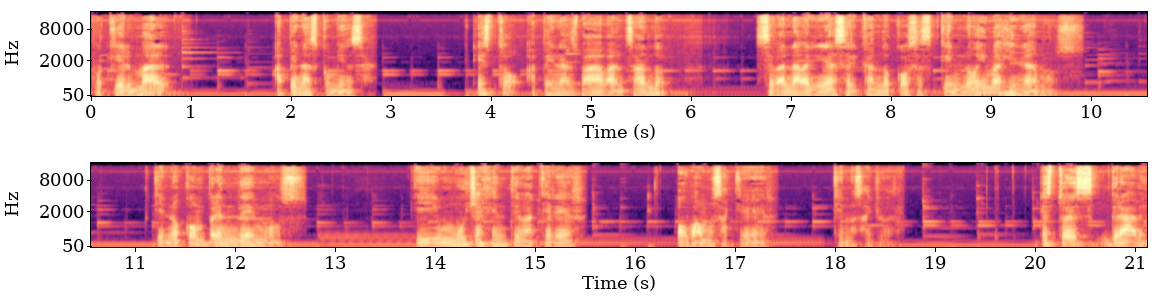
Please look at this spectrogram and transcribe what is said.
porque el mal apenas comienza. Esto apenas va avanzando, se van a venir acercando cosas que no imaginamos, que no comprendemos, y mucha gente va a querer o vamos a querer que nos ayude. Esto es grave,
